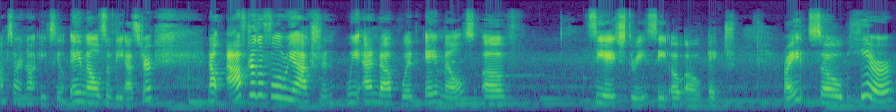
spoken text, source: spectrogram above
I'm sorry, not HCl, A mils of the ester. Now, after the full reaction, we end up with A mils of CH3COOH, right? So here,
